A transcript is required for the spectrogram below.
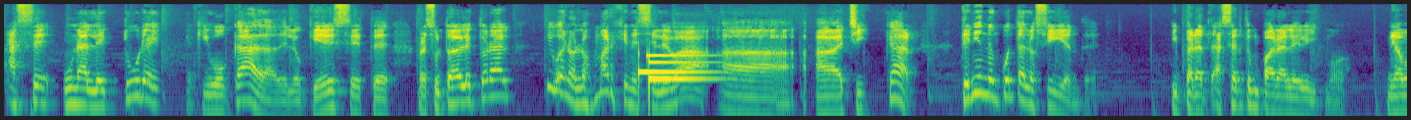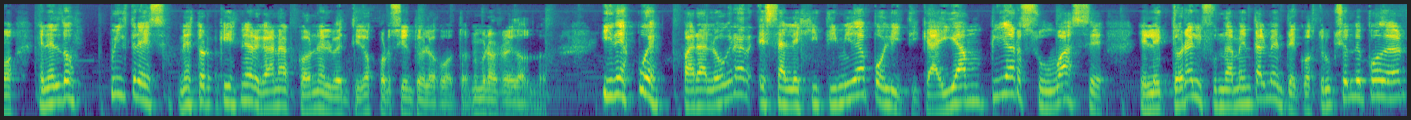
hace una lectura equivocada de lo que es este resultado electoral, y bueno, los márgenes se le va a, achicar, teniendo en cuenta lo siguiente, y para hacerte un paralelismo, digamos, en el 2003 Néstor Kirchner gana con el 22% de los votos, números redondos. Y después, para lograr esa legitimidad política y ampliar su base electoral y fundamentalmente construcción de poder,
